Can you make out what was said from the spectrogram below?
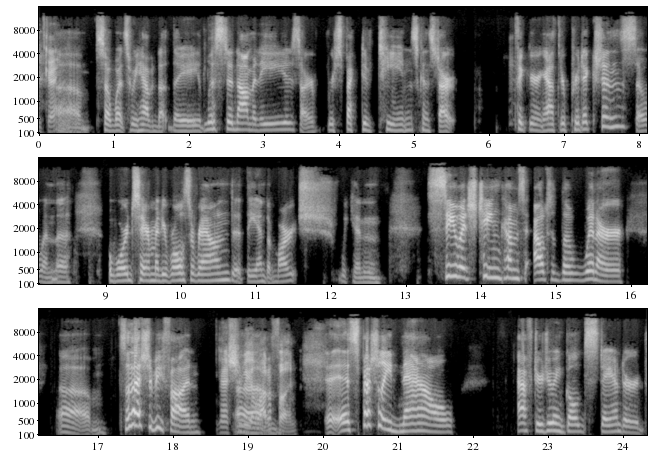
Okay. Um, so once we have the list of nominees, our respective teams can start figuring out their predictions. So when the award ceremony rolls around at the end of March, we can see which team comes out of the winner. Um, so that should be fun. That should be um, a lot of um, fun. Especially now after doing gold standard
